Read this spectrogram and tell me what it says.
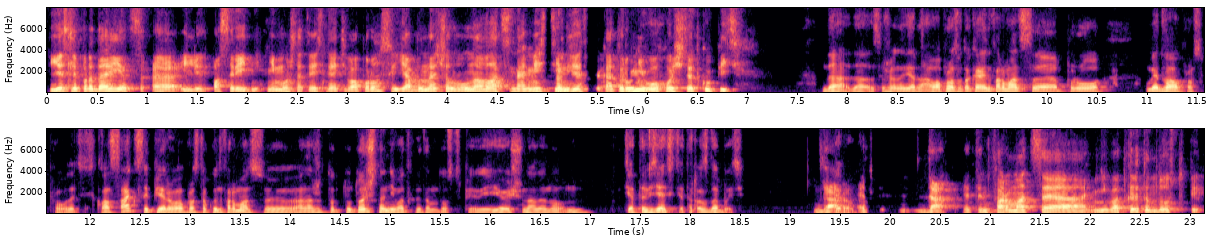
Если продавец э, или посредник не может ответить на эти вопросы, я бы начал волноваться на месте инвестора, который у него хочет откупить. Да, да, совершенно верно. А вопрос, вот такая информация про... У меня два вопроса про вот эти класс акций. Первый вопрос, такую информацию, она же ну, точно не в открытом доступе, ее еще надо ну, где-то взять, где-то раздобыть. Да, это, да, эта информация не в открытом доступе.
